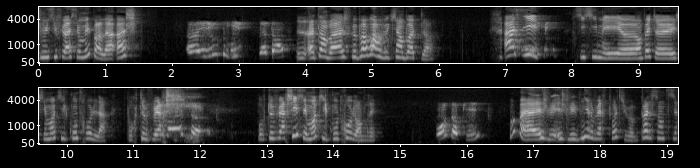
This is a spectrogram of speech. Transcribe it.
je me suis fait assommer par la hache. Euh, il est où, Piggy J'attends. Euh, Attends, bah je peux pas voir vu qu'il y a un bot là. Ah si Si, si, mais euh, en fait, c'est moi qui le contrôle là. Pour te faire chier. Pour te faire chier, c'est moi qui le contrôle en vrai. Bon, tant pis. Bon bah, je vais, je vais venir vers toi, tu vas pas le sentir.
